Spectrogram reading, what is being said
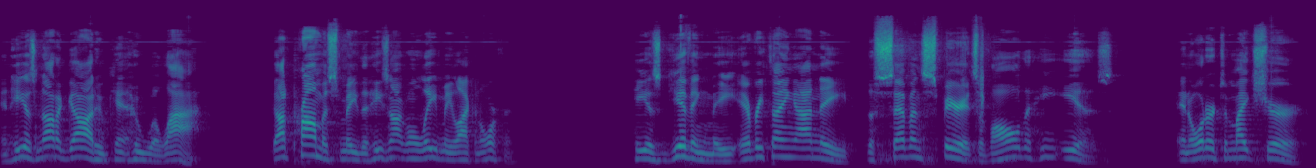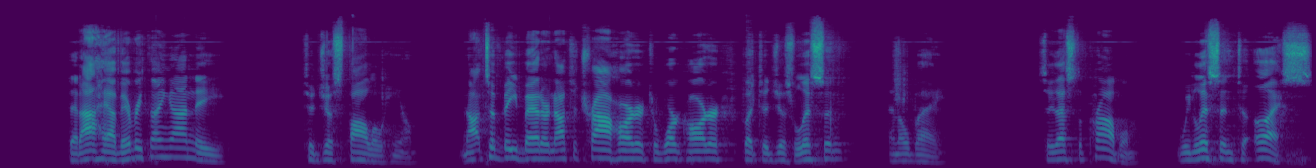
and He is not a God who, can't, who will lie. God promised me that He's not going to leave me like an orphan. He is giving me everything I need, the seven spirits of all that He is, in order to make sure that I have everything I need to just follow Him. Not to be better, not to try harder, to work harder, but to just listen and obey. See, that's the problem. We listen to us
